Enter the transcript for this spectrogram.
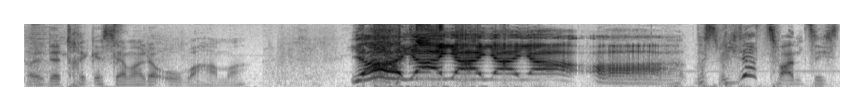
Weil der Trick ist ja mal der Oberhammer. Ja, ja, ja, ja, ja! Oh, was wieder 20.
